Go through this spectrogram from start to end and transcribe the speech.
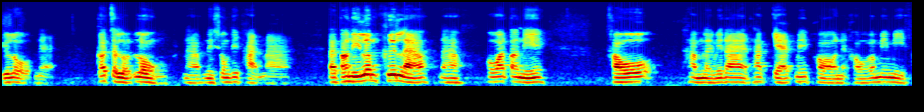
ยุโรปเนี่ยก็จะลดลงนะครับในช่วงที่ผ่านมา แต่ตอนนี้เริ่มขึ้นแล้วนะครับ เพราะว่าตอนนี้เขา ทำอะไรไม่ได้ ถ้าแก๊สไม่พอเนี่ยเขาก็ไม่มีไฟ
